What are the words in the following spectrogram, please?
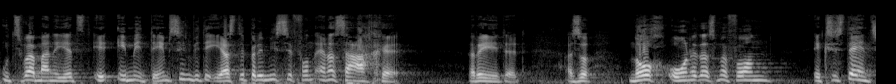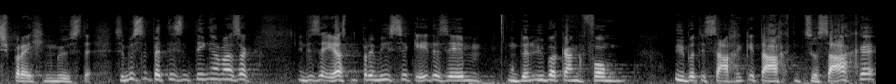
Und zwar meine ich jetzt eben in dem Sinn, wie die erste Prämisse von einer Sache redet. Also noch ohne, dass man von Existenz sprechen müsste. Sie müssen bei diesen Dingen mal sagen, in dieser ersten Prämisse geht es eben um den Übergang vom über die Sache Gedachten zur Sache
